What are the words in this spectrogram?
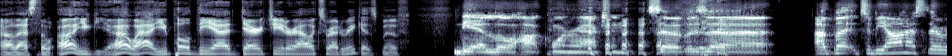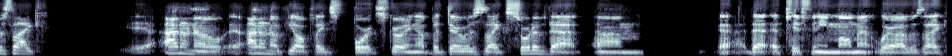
Oh, that's the. Oh, you. Oh, wow. You pulled the uh, Derek Jeter, Alex Rodriguez move. Yeah, a little hot corner action. so it was. uh, uh But to be honest, there was like, I don't know. I don't know if y'all played sports growing up, but there was like sort of that um uh, that epiphany moment where I was like,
